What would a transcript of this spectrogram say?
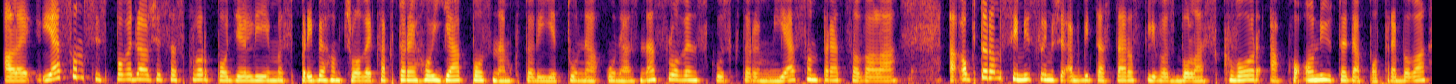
Ale ja som si spovedal, že sa skôr podelím s príbehom človeka, ktorého ja poznám, ktorý je tu na, u nás na Slovensku, s ktorým ja som pracovala a o ktorom si myslím, že ak by tá starostlivosť bola skôr, ako on ju teda potreboval,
